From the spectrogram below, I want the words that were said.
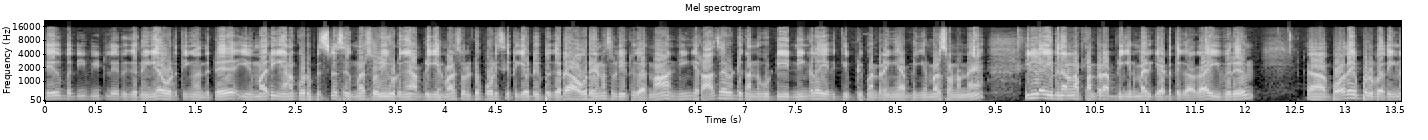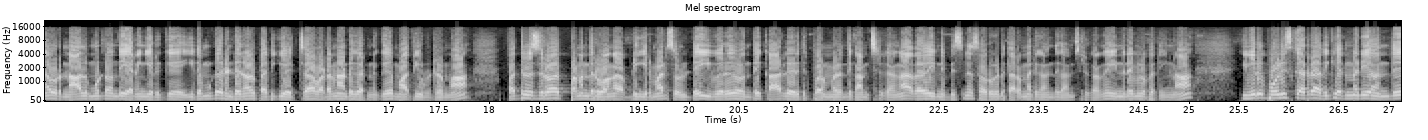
சேதுபதி வீட்டில் இருக்கிறீங்க ஒருத்தங்க வந்துட்டு இது மாதிரி எனக்கு ஒரு பிஸ்னஸ் இது மாதிரி சொல்லிக் கொடுங்க அப்படிங்கிற மாதிரி சொல்லிட்டு போலீஸ்கிட்ட கேட்டுட்டு இருக்காரு. அவர் என்ன சொல்லிட்டு இருக்காருன்னா நீங்கள் ராஜா வீட்டு கண்ணுக்குட்டி நீங்களே எதுக்கு இப்படி பண்ணுறீங்க அப்படிங்கிற மாதிரி சொன்னேன் இல்லை இருந்தாலும் நான் பண்ணுறேன் அப்படிங்கிற மாதிரி கேட்டதுக்காக இவர் போதைப்பொருள் பார்த்திங்கன்னா பார்த்தீங்கன்னா ஒரு நாலு மூட்டை வந்து இறங்கியிருக்கு. இதை மட்டும் ரெண்டு நாள் பதுக்கி வச்சா வடநாட்டுக்காரனுக்கு மாற்றி விட்டுட்டோம்னா பத்து லட்ச ரூபா பணம் தருவாங்க அப்படிங்கிற மாதிரி சொல்லிட்டு இவர் வந்து காரில் எடுத்துகிட்டு போகிற மாதிரி வந்து காமிச்சிருக்காங்க. அதாவது இந்த பிஸ்னஸ் அவர்கிட்ட தர மாதிரி வந்து காமிச்சிருக்காங்க. இந்த டைமில் பார்த்திங்கன்னா இவர் போலீஸ்காரர் அதுக்கேற்ற மாதிரியே வந்து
